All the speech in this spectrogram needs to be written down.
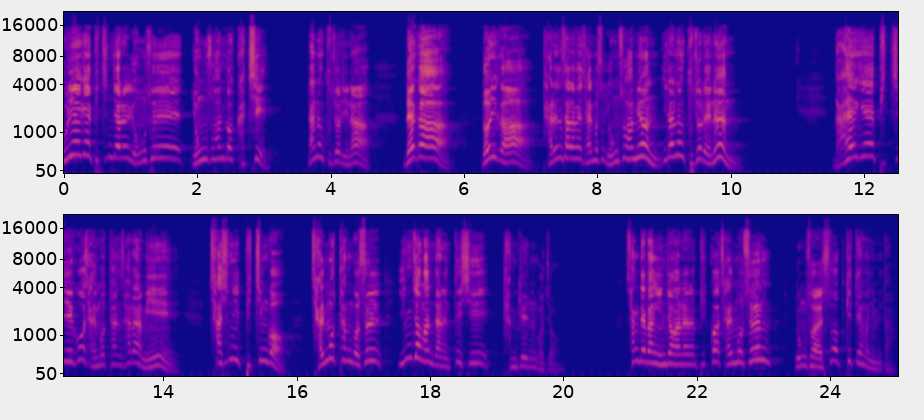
우리에게 빚진 자를 용서해 용서한 것 같이 라는 구절이나 내가 너희가 다른 사람의 잘못을 용서하면 이라는 구절에는 나에게 빚지고 잘못한 사람이 자신이 빚진 거, 잘못한 것을 인정한다는 뜻이 담겨 있는 거죠. 상대방이 인정 안 하는 빚과 잘못은 용서할 수 없기 때문입니다.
